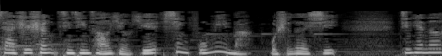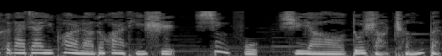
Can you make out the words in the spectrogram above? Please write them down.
夏之声，青青草有约，幸福密码，我是乐西。今天呢，和大家一块儿聊的话题是幸福需要多少成本？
